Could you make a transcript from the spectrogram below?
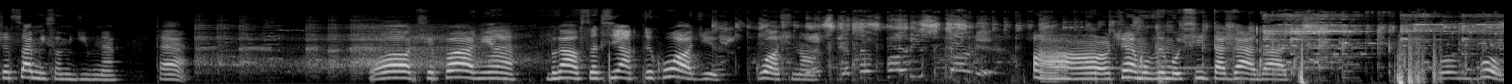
czasami są dziwne te. Chodźcie panie, Brawl Stars, jak ty chodzisz? Głośno. O, czemu wy musicie tak gadać? Bum, bum.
